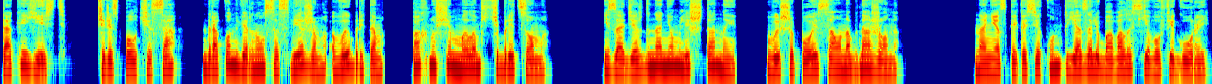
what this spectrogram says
Так и есть. Через полчаса дракон вернулся свежим, выбритым, пахнущим мылом с чабрецом. Из одежды на нем лишь штаны, выше пояса он обнажен. На несколько секунд я залюбовалась его фигурой.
